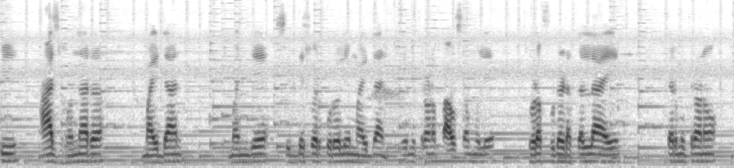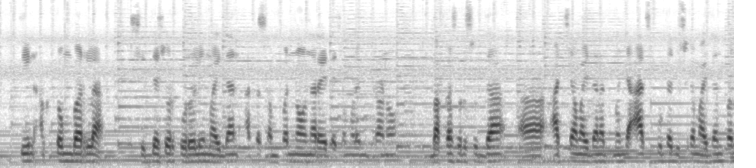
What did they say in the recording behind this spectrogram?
की आज होणारं मैदान म्हणजे सिद्धेश्वर कुरोली मैदान. हे मित्रांनो पावसामुळे थोडं पुढं ढकललं आहे. तर मित्रांनो तीन ऑक्टोंबरला सिद्धेश्वर कुरोली मैदान आता संपन्न होणार आहे. त्याच्यामुळे मित्रांनो बाकासूर सुद्धा आजच्या मैदानात म्हणजे आज कुठं दुसरं मैदान पण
